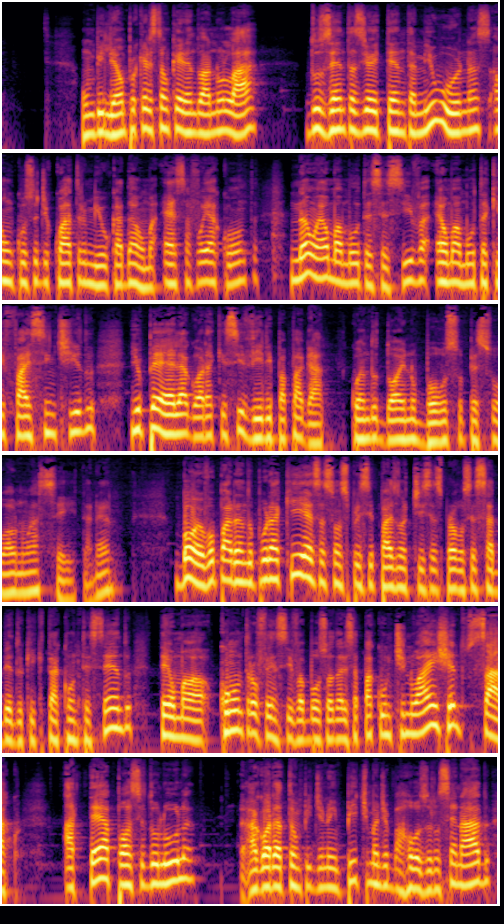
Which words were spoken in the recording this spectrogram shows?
1 bilhão porque eles estão querendo anular 280 mil urnas a um custo de 4 mil cada uma. Essa foi a conta. Não é uma multa excessiva, é uma multa que faz sentido e o PL agora que se vire para pagar. Quando dói no bolso, o pessoal não aceita, né? Bom, eu vou parando por aqui. Essas são as principais notícias para você saber do que está acontecendo. Tem uma contraofensiva bolsonarista para continuar enchendo o saco até a posse do Lula. Agora estão pedindo impeachment de Barroso no Senado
